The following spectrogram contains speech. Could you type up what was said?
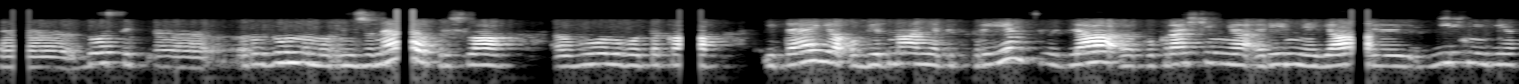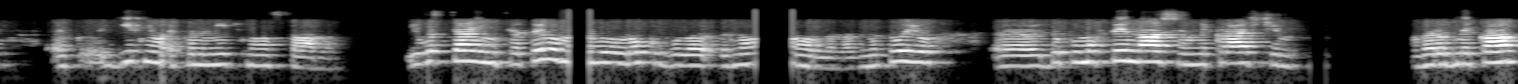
е, досить е, розумному інженеру прийшла е, в голову така ідея об'єднання підприємців для е, покращення рівня е, їхньої, їхнього економічного стану. І ось ця ініціатива минулого року була встановлена з метою е, допомогти нашим найкращим виробникам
